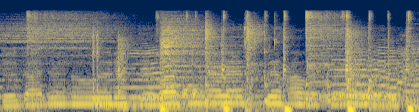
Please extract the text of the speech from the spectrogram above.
සිංකඩ ගලනුවරට වහින වැස්ස හවස.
